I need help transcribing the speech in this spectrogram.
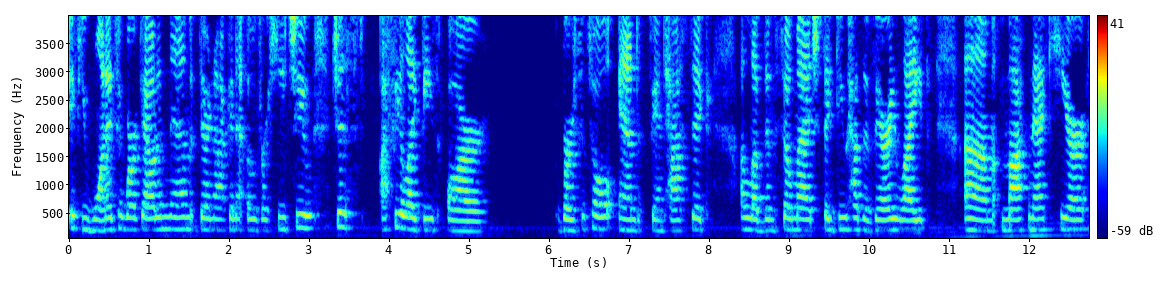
if you wanted to work out in them, they're not going to overheat you. Just, I feel like these are versatile and fantastic. I love them so much. They do have the very light um, mock neck here.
